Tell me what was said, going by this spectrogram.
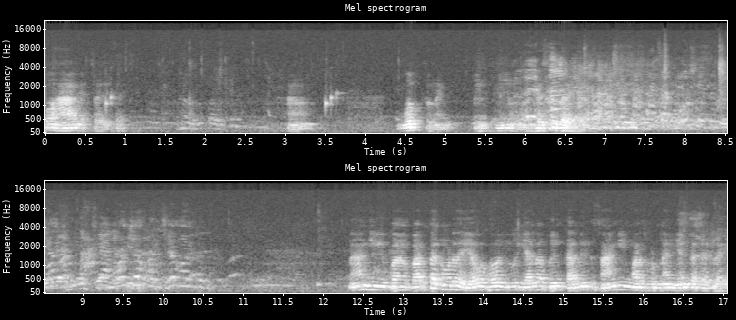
ಓ, ಹಾಗೆ ಸರಿ ಸರಿ. ಹಾಂ. ಗೊತ್ತು ನಂಗೆ. ನೀವು ಹೆಸರು ಬ- ಬರ್ತಾ ನೋಡಿದೆ ಯಾವಾಗ ಇವ್ರಿಗೆಲ್ಲ ಬಿನ್ ಕರ್ಲಿಂದ ಸಾಂಗಿಂಗ್ ಮಾಡಿಸ್ಬಿಟ್ಟು ನಂಗೆ ಕತೆ ಇರ್ಲಾಗೆ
